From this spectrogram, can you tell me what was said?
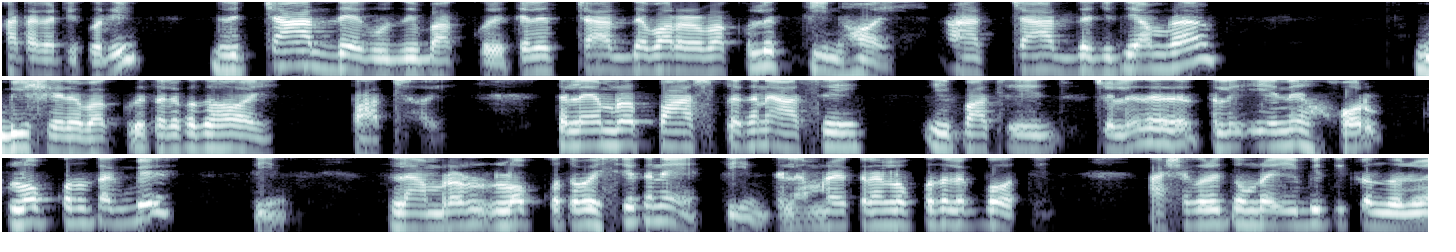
কাটাকাটি করি। যদি চার দিয়ে যদি ভাগ করি, তাহলে চার দিয়ে বারো ভাগ করলে তিন হয়। আর চার দিয়ে যদি আমরা বিশের ভাগ করি, তাহলে কত হয়? পাঁচ হয়। তাহলে আমরা পাঁচ তো এখানে আছে এই পাঁচ এই চলে তাহলে এনে হর লব কত থাকবে? তিন। তাহলে আমরা লব কত পাইছি এখানে? তিন। তাহলে আমরা এখানে লব কত লিখব? তিন। আশা করি তোমরা এই ব্যতিক্রম ধর্মী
